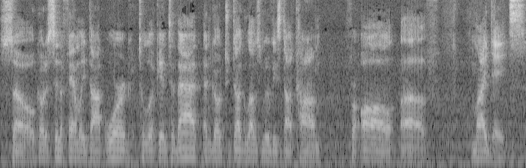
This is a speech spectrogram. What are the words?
So go to cinefamily.org to look into that and go to douglovesmovies.com for all of my dates.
